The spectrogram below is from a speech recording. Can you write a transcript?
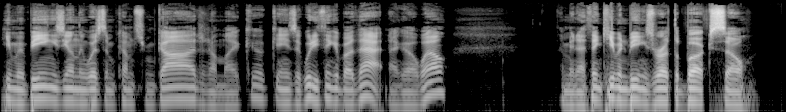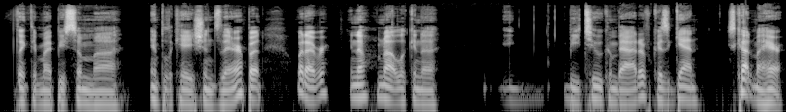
human beings. The only wisdom comes from God. And I'm like, okay. He's like, what do you think about that? And I go, well, I mean, I think human beings wrote the books, so I think there might be some uh, implications there, but whatever. You know, I'm not looking to be too combative because again, he's cutting my hair,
